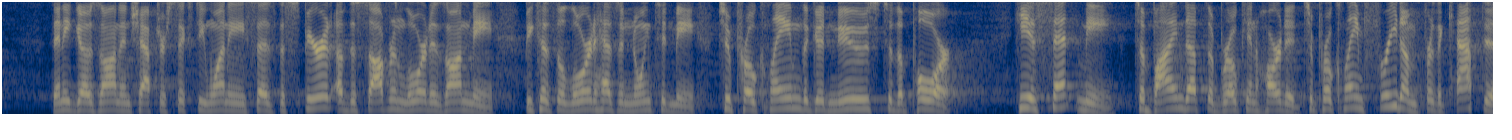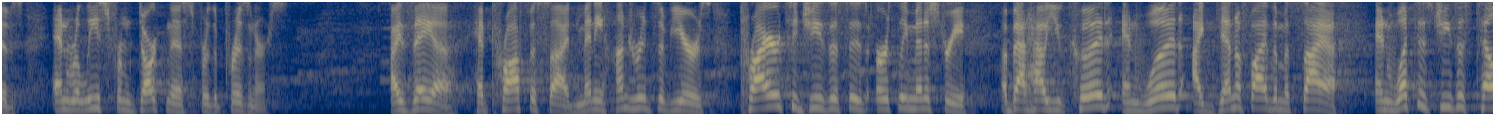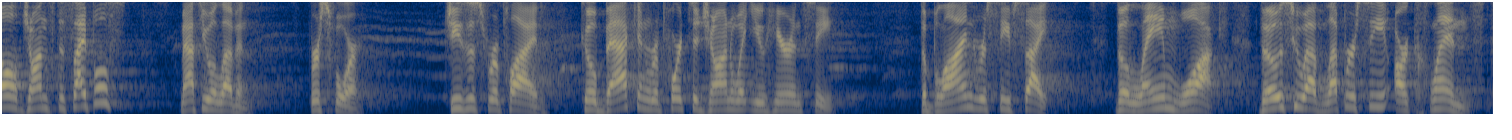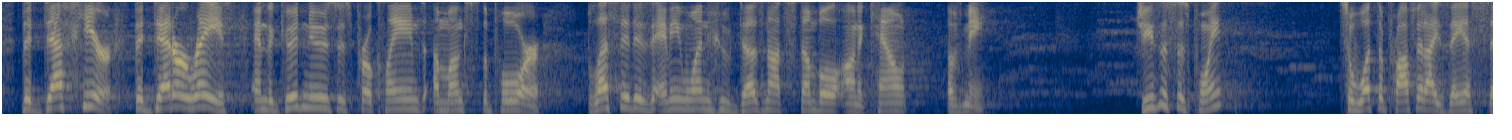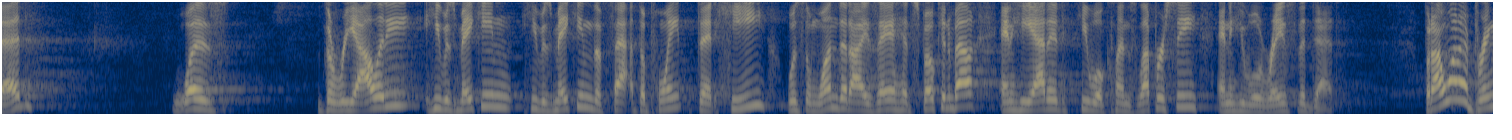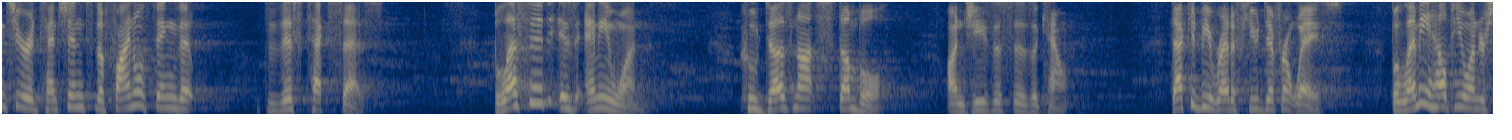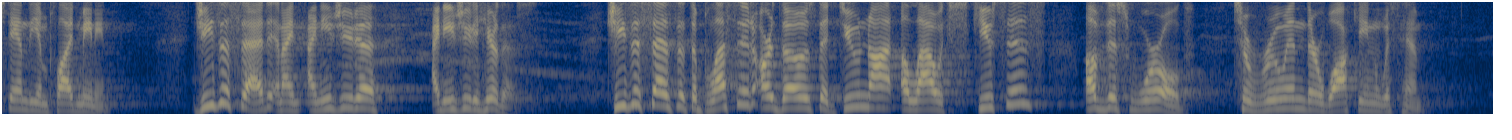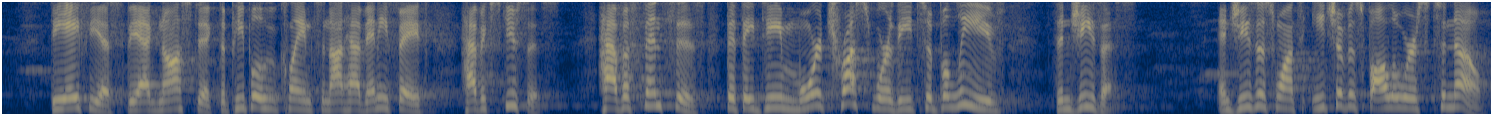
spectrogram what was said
Then he goes on in chapter 61 and he says, The Spirit of the sovereign Lord is on me because the Lord has anointed me to proclaim the good news to the poor. He has sent me to bind up the brokenhearted, to proclaim freedom for the captives and release from darkness for the prisoners. Isaiah had prophesied many hundreds of years prior to Jesus' earthly ministry about how you could and would identify the Messiah. And what does Jesus tell John's disciples? Matthew 11, verse 4. Jesus replied, Go back and report to John what you hear and see. The blind receive sight, the lame walk, those who have leprosy are cleansed, the deaf hear, the dead are raised, and the good news is proclaimed amongst the poor. Blessed is anyone who does not stumble on account of me. Jesus' point to what the prophet Isaiah said was the reality he was making he was making the, fa- the point that he was the one that isaiah had spoken about and he added he will cleanse leprosy and he will raise the dead. But i want to bring to your attention to the final thing that this text says. Blessed is anyone who does not stumble on jesus' account. That could be read a few different ways but let me help you understand the implied meaning Jesus said, and I, I, need you to, I need you to hear this. Jesus says that the blessed are those that do not allow excuses of this world to ruin their walking with Him. The atheist, the agnostic, the people who claim to not have any faith have excuses, have offenses that they deem more trustworthy to believe than Jesus. And Jesus wants each of his followers to know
